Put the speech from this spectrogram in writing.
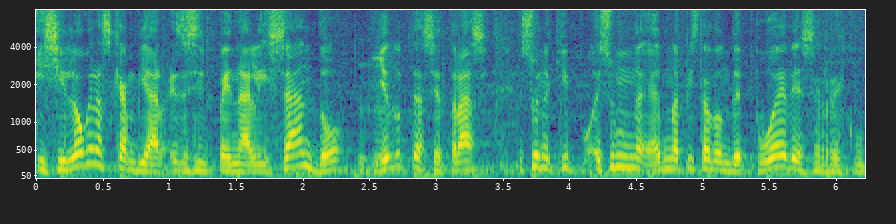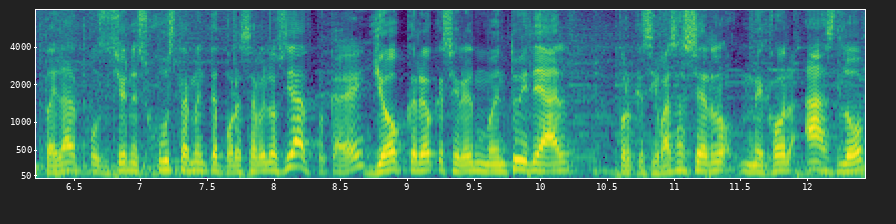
Y si logras cambiar, es decir, penalizando, yéndote hacia atrás, es un equipo, es una, una pista donde puedes recuperar posiciones justamente por esa velocidad. Yo creo que sería el momento ideal, porque si vas a hacerlo, mejor hazlo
